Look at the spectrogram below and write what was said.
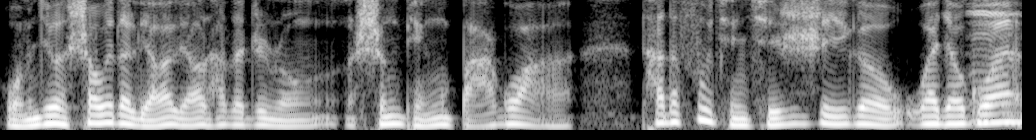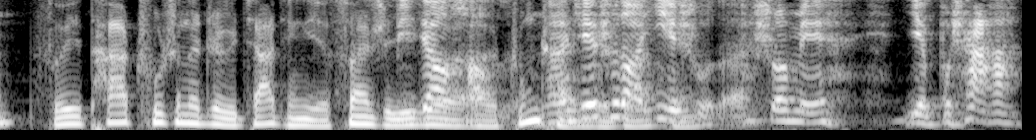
我们就稍微的聊一聊他的这种生平八卦啊。他的父亲其实是一个外交官，所以他出生的这个家庭也算是一个中产。能接触到艺术的，说明也不差。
